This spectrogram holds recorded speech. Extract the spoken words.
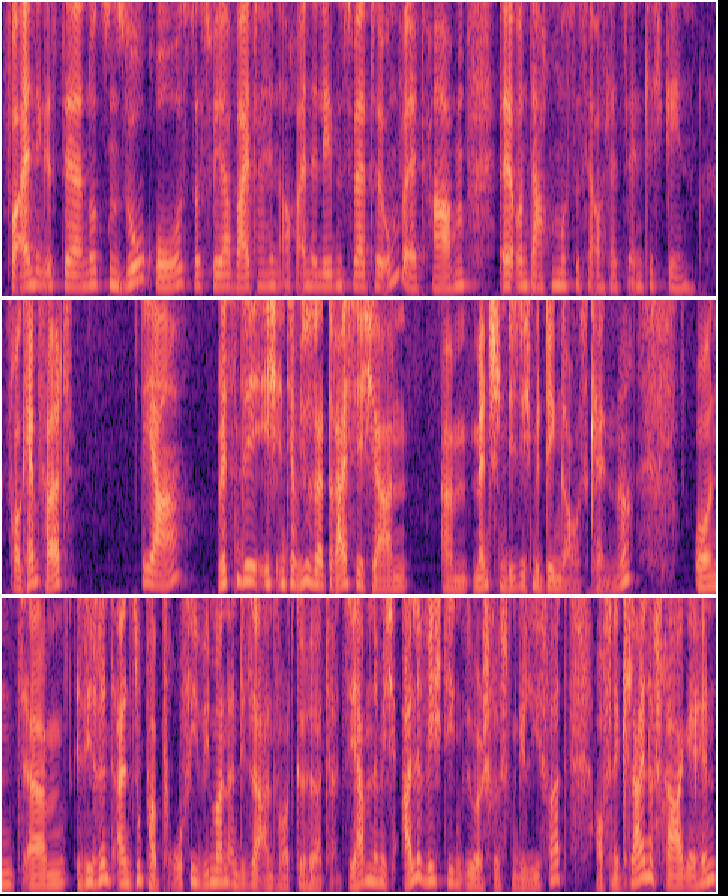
Vor allen Dingen ist der Nutzen so groß, dass wir ja weiterhin auch eine lebenswerte Umwelt haben äh, und darum muss es ja auch letztendlich gehen. Frau Kempfert? Ja. Wissen Sie, ich interviewe seit 30 Jahren ähm, Menschen, die sich mit Dingen auskennen. Ne? Und ähm, Sie sind ein Superprofi, wie man an dieser Antwort gehört hat. Sie haben nämlich alle wichtigen Überschriften geliefert, auf eine kleine Frage hin.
